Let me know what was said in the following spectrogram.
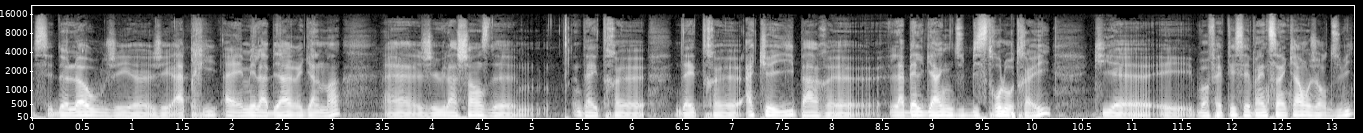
c'est de là où j'ai appris à aimer la bière également. j'ai eu la chance d'être d'être accueilli par la belle gang du Bistrot Lautreuil qui va fêter ses 25 ans aujourd'hui.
